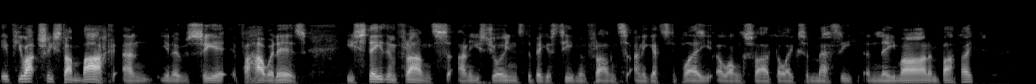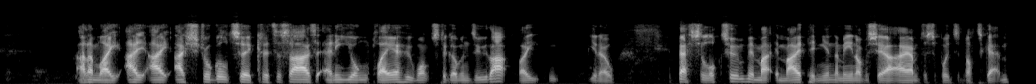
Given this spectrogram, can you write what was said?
if you actually stand back and you know see it for how it is, he stayed in France and he's joined the biggest team in France, and he gets to play alongside the likes of Messi and Neymar and Mbappe. And I'm like, I, I, I struggle to criticize any young player who wants to go and do that. Like, you know, best of luck to him in my in my opinion. I mean, obviously, I, I, am disappointed not to get him.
